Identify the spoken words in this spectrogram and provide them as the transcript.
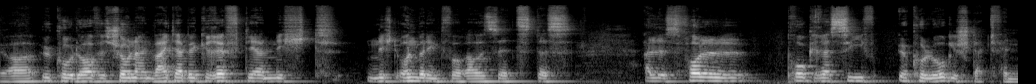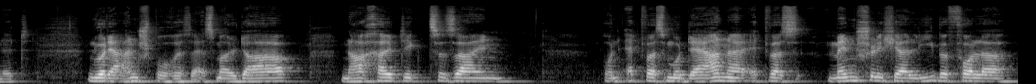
Ja, Ökodorf ist schon ein weiter Begriff, der nicht, nicht unbedingt voraussetzt, dass alles voll progressiv ökologisch stattfindet. Nur der Anspruch ist erstmal da, nachhaltig zu sein und etwas moderner, etwas menschlicher, liebevoller,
